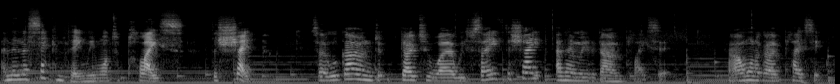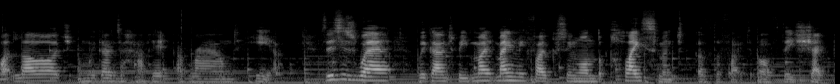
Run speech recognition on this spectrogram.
And then the second thing, we want to place the shape. So we'll go and go to where we've saved the shape, and then we're going to go and place it. So I want to go and place it quite large, and we're going to have it around here. So this is where we're going to be mainly focusing on the placement of the photo of the shape.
